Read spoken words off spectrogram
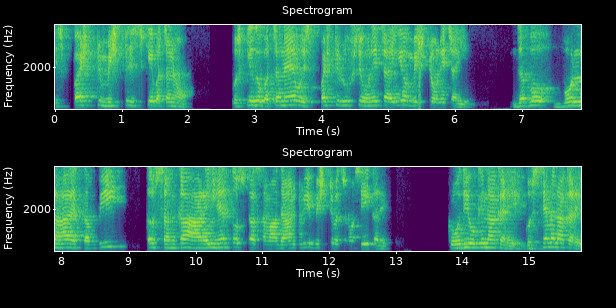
स्पष्ट मिष्ट के वचन हो। उसके जो वचन है, वो स्पष्ट रूप से होने चाहिए और मिष्ट होने चाहिए। जब वो बोल रहा है तब भी, तब शंका आ रही है तो उसका समाधान भी मिष्ट वचनों से ही करे। क्रोधी होके ना करे, गुस्से में ना करे,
